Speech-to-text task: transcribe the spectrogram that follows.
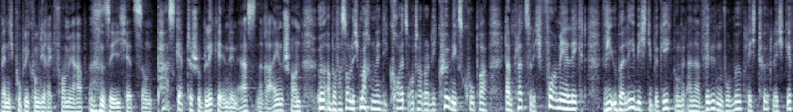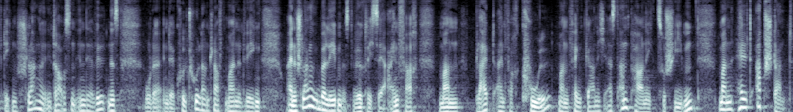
wenn ich Publikum direkt vor mir habe, sehe ich jetzt so ein paar skeptische Blicke in den ersten Reihen schon. Äh, aber was soll ich machen, wenn die Kreuzotter oder die Königskobra dann plötzlich vor mir liegt? Wie überlebe ich die Begegnung mit einer wilden, womöglich tödlich giftigen Schlange draußen in der Wildnis oder in der Kulturlandschaft meinetwegen? Eine Schlange überleben ist wirklich sehr einfach. Man bleibt einfach cool, man fängt gar nicht erst an, Panik zu schieben, man hält Abstand.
